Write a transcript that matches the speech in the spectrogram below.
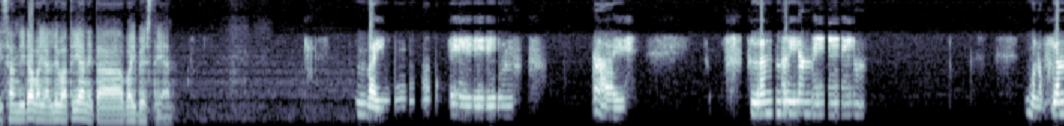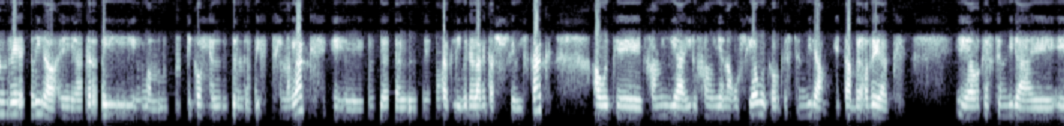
izan dira, bai alde batean eta bai bestean. bai, e, bai, Flandrian, e, bueno, Flandria dira, e, aterri, bueno, politiko tradizionalak, e, demokratak liberalak eta sozialistak, hauek e, familia, hiru familia nagusi hauek aurkezten dira, eta berdeak e, aurkezten dira e, e,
